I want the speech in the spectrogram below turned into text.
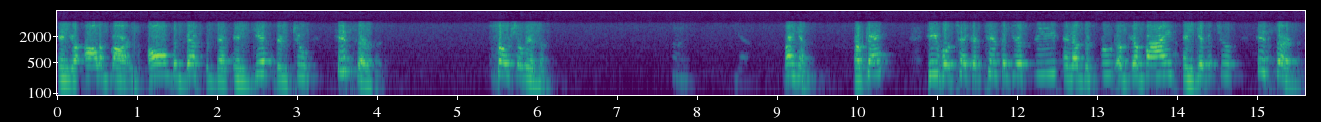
and your olive gardens, all the best of them, and give them to his servants. Socialism. Hmm. Yeah. Right here. Okay? He will take a tenth of your seed and of the fruit of your vines and give it to his servants.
